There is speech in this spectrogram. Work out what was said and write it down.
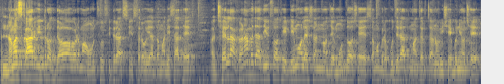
નમસ્કાર મિત્રો ધ વર્ડમાં હું છું સિદ્ધરાજસિંહ સરવૈયા તમારી સાથે. છેલ્લા ઘણા બધા દિવસોથી ડિમોલેશનનો જે મુદ્દો છે, સમગ્ર ગુજરાતમાં ચર્ચાનો વિષય બન્યો છે.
